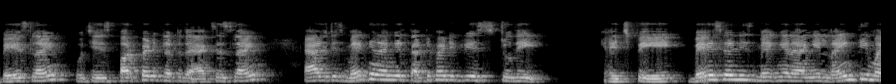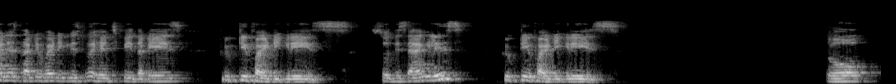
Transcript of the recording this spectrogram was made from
baseline which is perpendicular to the axis line as it is making an angle 35 degrees to the HP. Baseline is making an angle 90 minus 35 degrees to the HP that is 55 degrees. So this angle is 55 degrees. So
